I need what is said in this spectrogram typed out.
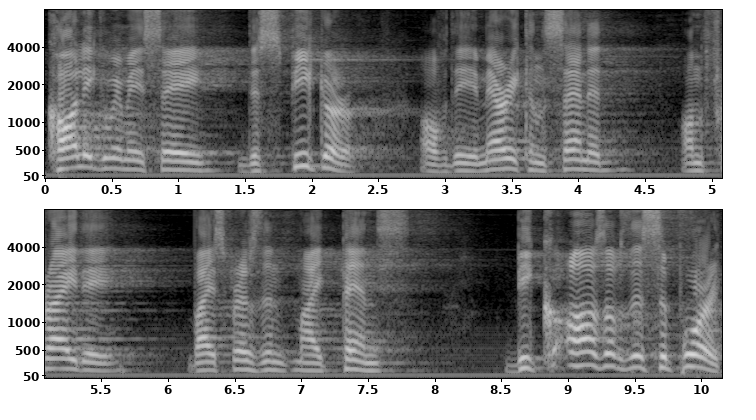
colleague, we may say, the Speaker of the American Senate on Friday, Vice President Mike Pence, because of the support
